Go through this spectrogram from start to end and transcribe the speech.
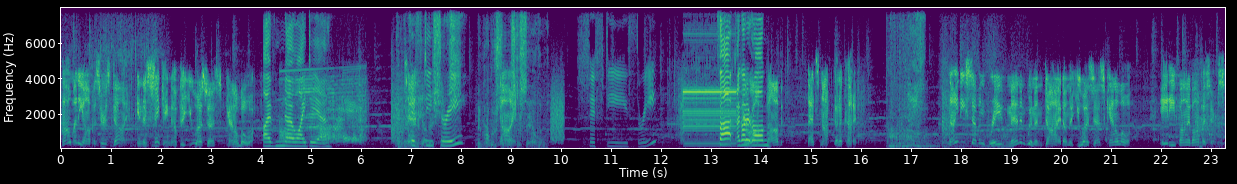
How many officers died in the sinking of the USS Kanaloa? I've no idea. Ten. 53? Nine. 53? Fuck, I got it You're off, wrong. Bob. That's not gonna cut it. 97 brave men and women died on the USS Kanaloa. 85 officers,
